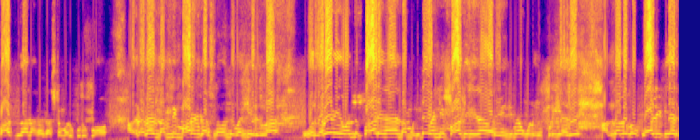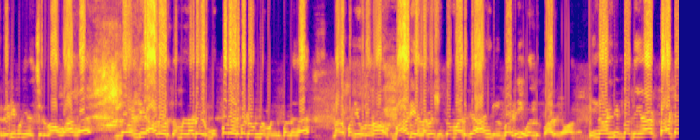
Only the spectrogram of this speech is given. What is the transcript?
பார்த்து தான் நாங்கள் கஸ்டமர் கொடுப்போம். அதனால நம்பி மாரன் கார்ஸ்ல வந்து வண்டி எடுக்கலாம். ஒரு தடவை நீங்கள் வந்து பாருங்க நம்ம கிட்ட வண்டி பார்த்துட்டீங்கன்னா வேற எங்கேயுமே உங்களுக்கு பிடிக்காது. அந்த அளவுக்கு குவாலிட்டியாக ரெடி பண்ணி வச்சிருக்கோம். வாங்க இந்த வண்டி ஆல் ஓவர் தமிழ்நாடு ஒரு முப்பதாயிரம் ரூபாய் டவுன் பேமெண்ட் பண்ணுங்க. நாங்கள் பண்ணி கொடுக்குறோம். பாடி எல்லாமே சுத்தமாக இருக்கு. ஆங்கிள் பாடி வந்து பாருங்க வாங்க. இந்த வண்டி பார்த்தீங்கன்னா டாடா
